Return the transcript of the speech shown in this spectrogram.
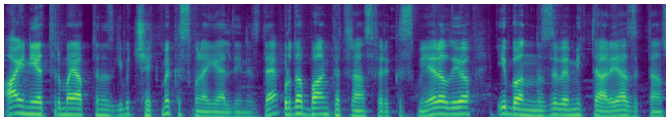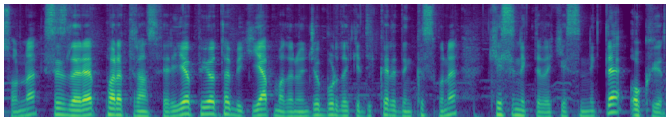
Aynı yatırma yaptığınız gibi çekme kısmına geldiğinizde burada banka transferi kısmı yer alıyor. IBAN'ınızı ve miktarı yazdıktan sonra sizlere para transferi yapıyor. Tabii ki yapmadan önce buradaki dikkat edin kısmını kesinlikle ve kesinlikle okuyun.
